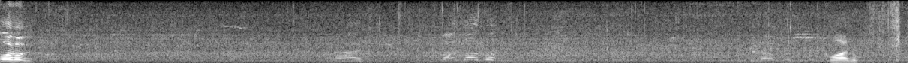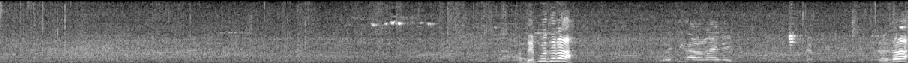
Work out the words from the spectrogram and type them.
ਓਏ ਹੋਏ। ਖਵਾ ਨੂੰ ਦੀਪੂ ਇਧਰ ਆ ਇਧਰ ਆ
